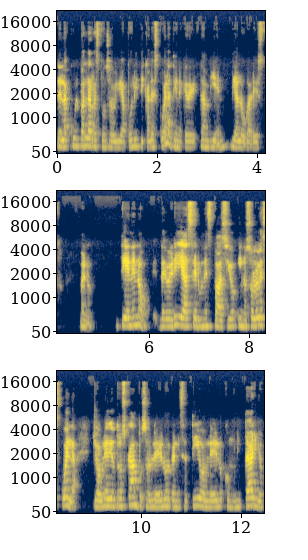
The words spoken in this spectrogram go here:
de la culpa la responsabilidad política. La escuela tiene que también dialogar esto. Bueno, tiene no, debería ser un espacio y no solo la escuela. Yo hablé de otros campos, hablé de lo organizativo, hablé de lo comunitario.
